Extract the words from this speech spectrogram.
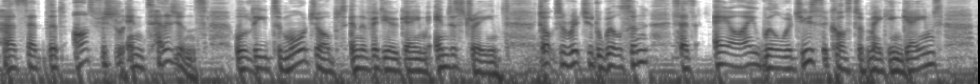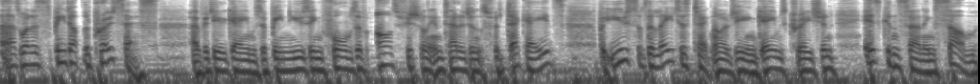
has said that artificial intelligence will lead to more jobs in the video game industry. Dr. Richard Wilson says AI will reduce the cost of making games as well as speed up the process. Uh, video games have been using forms of artificial intelligence for decades, but use of the latest technology in games creation is concerning some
